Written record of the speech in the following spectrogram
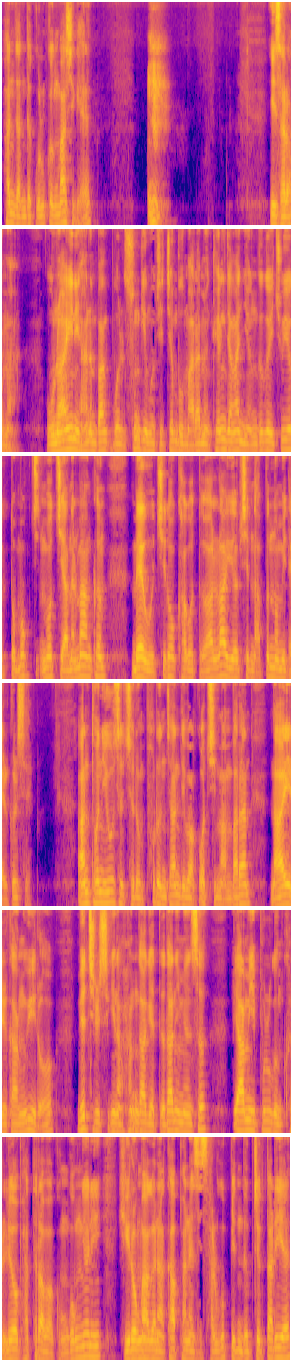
한 잔 더 꿀꺽 마시게. 이 사람아 운하인이 하는 방법을 숨김없이 전부 말하면 굉장한 연극의 주역도 못지 않을 만큼 매우 지독하고 더할 나위 없이 나쁜 놈이 될 걸세. 안토니우스처럼 푸른 잔디와 꽃이 만발한 나일 강 위로 며칠씩이나 한가게 떠다니면서 뺨이 붉은 클레오파트라와 공공연히 희롱하거나 가판에서 살구빛 넓적다리에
